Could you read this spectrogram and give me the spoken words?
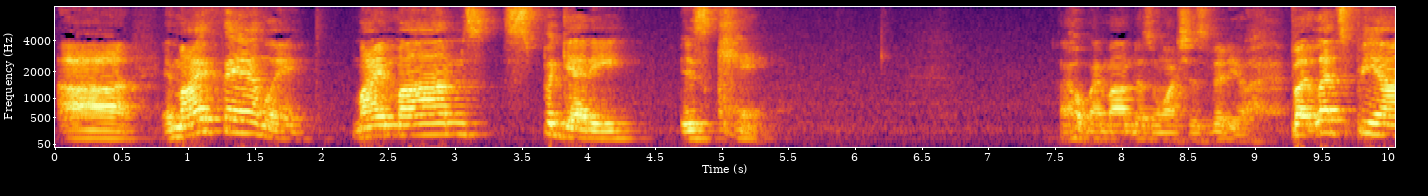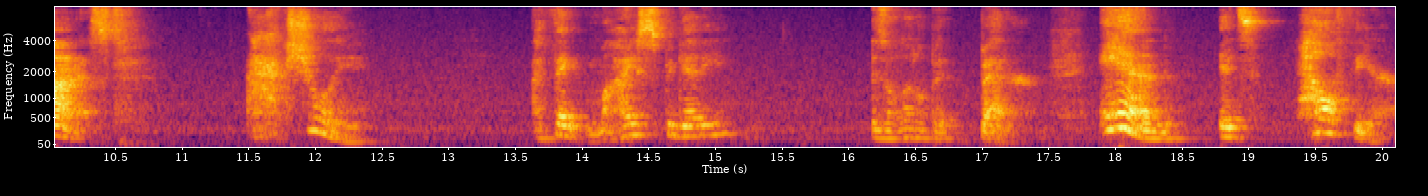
Uh, in my family, my mom's spaghetti is king. I hope my mom doesn't watch this video. But let's be honest. Actually, I think my spaghetti is a little bit better. And it's healthier.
